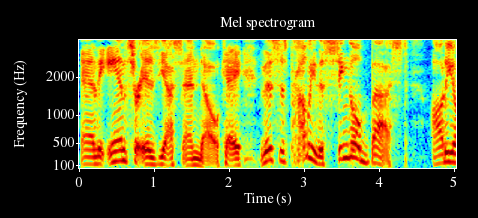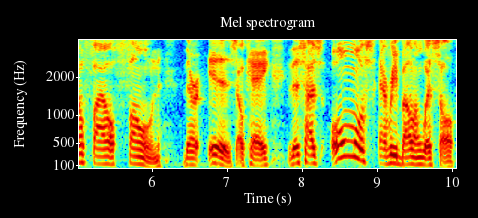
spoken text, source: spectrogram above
And the answer is yes and no, okay? This is probably the single best audiophile phone there is, okay? This has almost every bell and whistle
